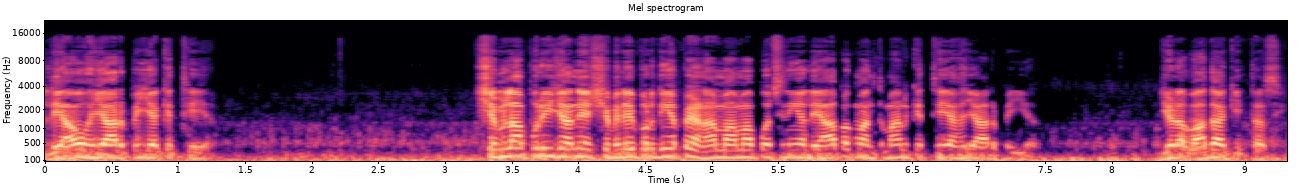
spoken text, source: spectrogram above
ਲਿਆਓ 1000 ਰੁਪਈਆ ਕਿੱਥੇ ਆ? ਸ਼ਿਮਲਾਪੁਰੀ ਜਾਂਦੇ ਸ਼ਿਮਲੇਪੁਰ ਦੀਆਂ ਭੈਣਾਂ ਮਾਮਾ ਪੁੱਛਦੀਆਂ, ਲਿਆ ਭਗਵੰਤ ਮਾਨ ਕਿੱਥੇ ਆ 1000 ਰੁਪਈਆ? ਜਿਹੜਾ ਵਾਅਦਾ ਕੀਤਾ ਸੀ।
